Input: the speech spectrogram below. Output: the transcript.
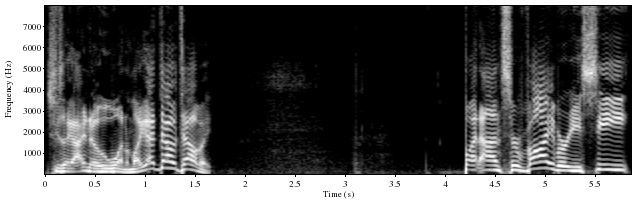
She's like, I know who won. I'm like, don't tell me. But on Survivor, you see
